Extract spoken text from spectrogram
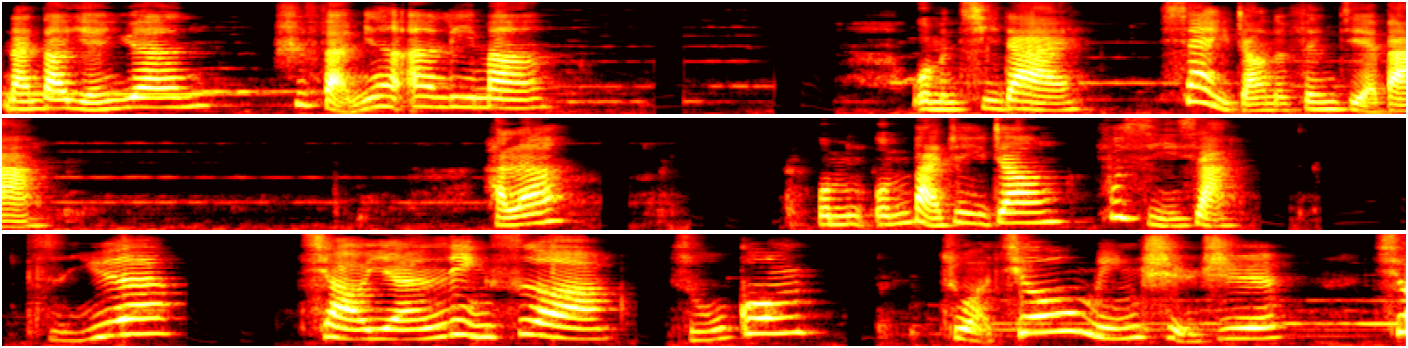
难道颜渊是反面案例吗？我们期待下一章的分解吧。好了，我们我们把这一章复习一下。子曰：“巧言令色，足恭。左丘明耻之，丘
